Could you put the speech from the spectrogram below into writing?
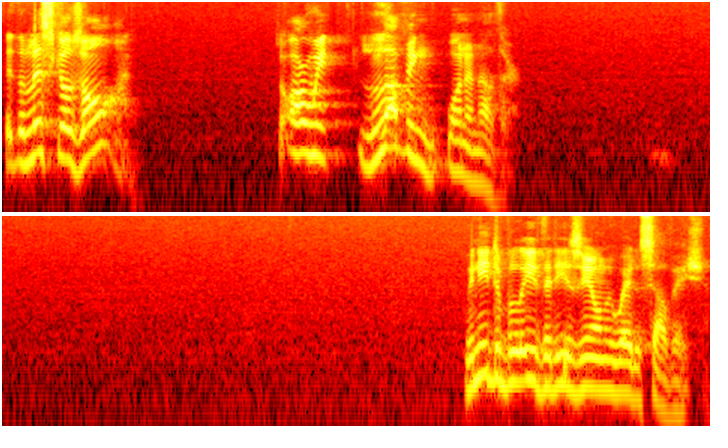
The list goes on. So, are we loving one another? We need to believe that He is the only way to salvation.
